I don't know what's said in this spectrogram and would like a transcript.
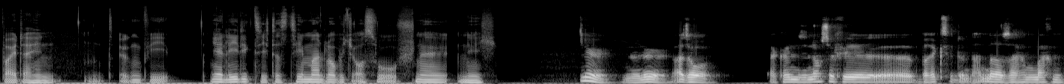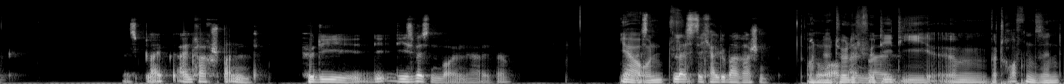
weiterhin. Und irgendwie erledigt sich das Thema, glaube ich, auch so schnell nicht. Nö, nö, nö. Also, da können sie noch so viel äh, Brexit und andere Sachen machen. Es bleibt einfach spannend. Für die, die es wissen wollen halt, ne? Ja, lässt, und lässt sich halt überraschen. Und so natürlich für die, die ähm, betroffen sind.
